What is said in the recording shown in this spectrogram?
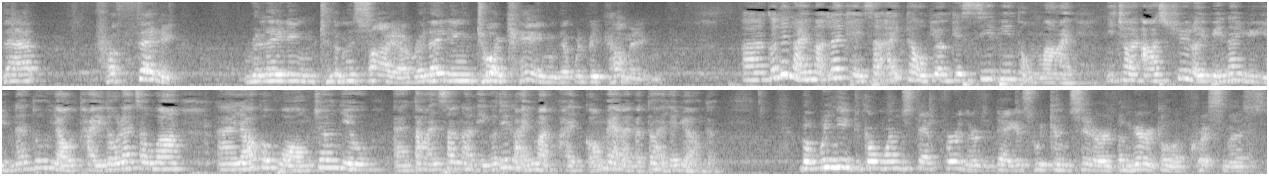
that prophetic relating to the Messiah, relating to a king that would be coming. 诶嗰啲礼物咧，其实喺旧约嘅诗篇同埋以赛亚书里边咧，预言咧都有提到咧，就话诶、有一个王将要诶、诞生啊，连嗰啲礼物系讲咩礼物都系一样嘅。 But we need to go one step further today as we consider the miracle of Christmas.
